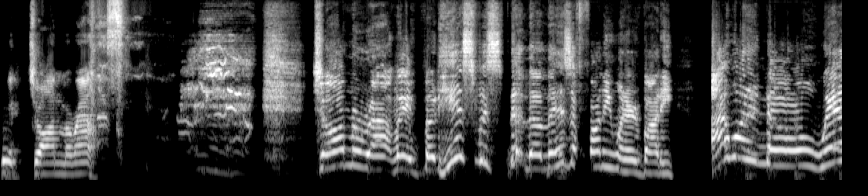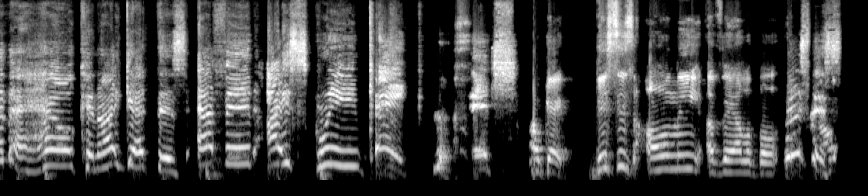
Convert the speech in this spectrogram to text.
with John Morales. John Morale. Wait, but his was here's a funny one, everybody. I want to know where the hell can I get this effing ice cream cake, bitch? Okay, this is only available What is this?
